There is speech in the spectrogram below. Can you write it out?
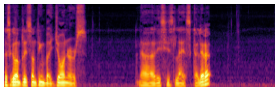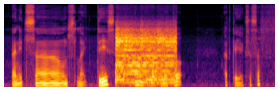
Let's go and play something by Joners. Uh, this is La Escalera, and it sounds like this at KXSF.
